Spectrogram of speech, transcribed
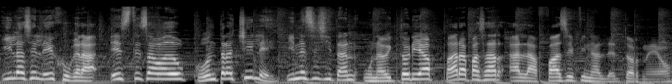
Y la Sele jugará este sábado contra Chile y necesitan una victoria para pasar a la fase final del torneo.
